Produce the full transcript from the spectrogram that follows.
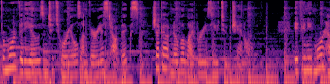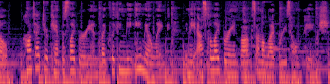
For more videos and tutorials on various topics, check out Nova Library's YouTube channel. If you need more help, contact your campus librarian by clicking the email link in the Ask a Librarian box on the library's homepage.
